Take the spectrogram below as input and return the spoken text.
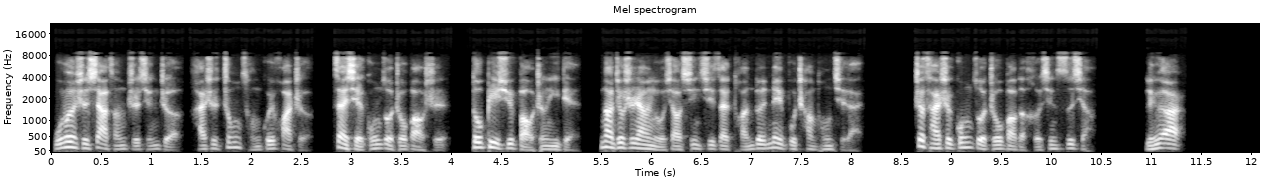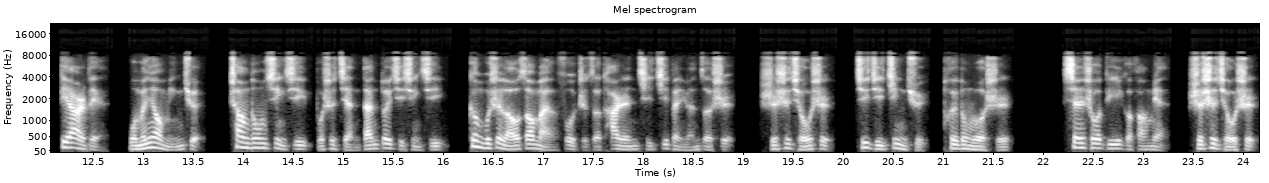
无论是下层执行者还是中层规划者，在写工作周报时，都必须保证一点，那就是让有效信息在团队内部畅通起来，这才是工作周报的核心思想。零二，第二点，我们要明确，畅通信息不是简单堆砌信息，更不是牢骚满腹指责他人，其基本原则是实事求是，积极进取，推动落实。先说第一个方面，实事求是。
